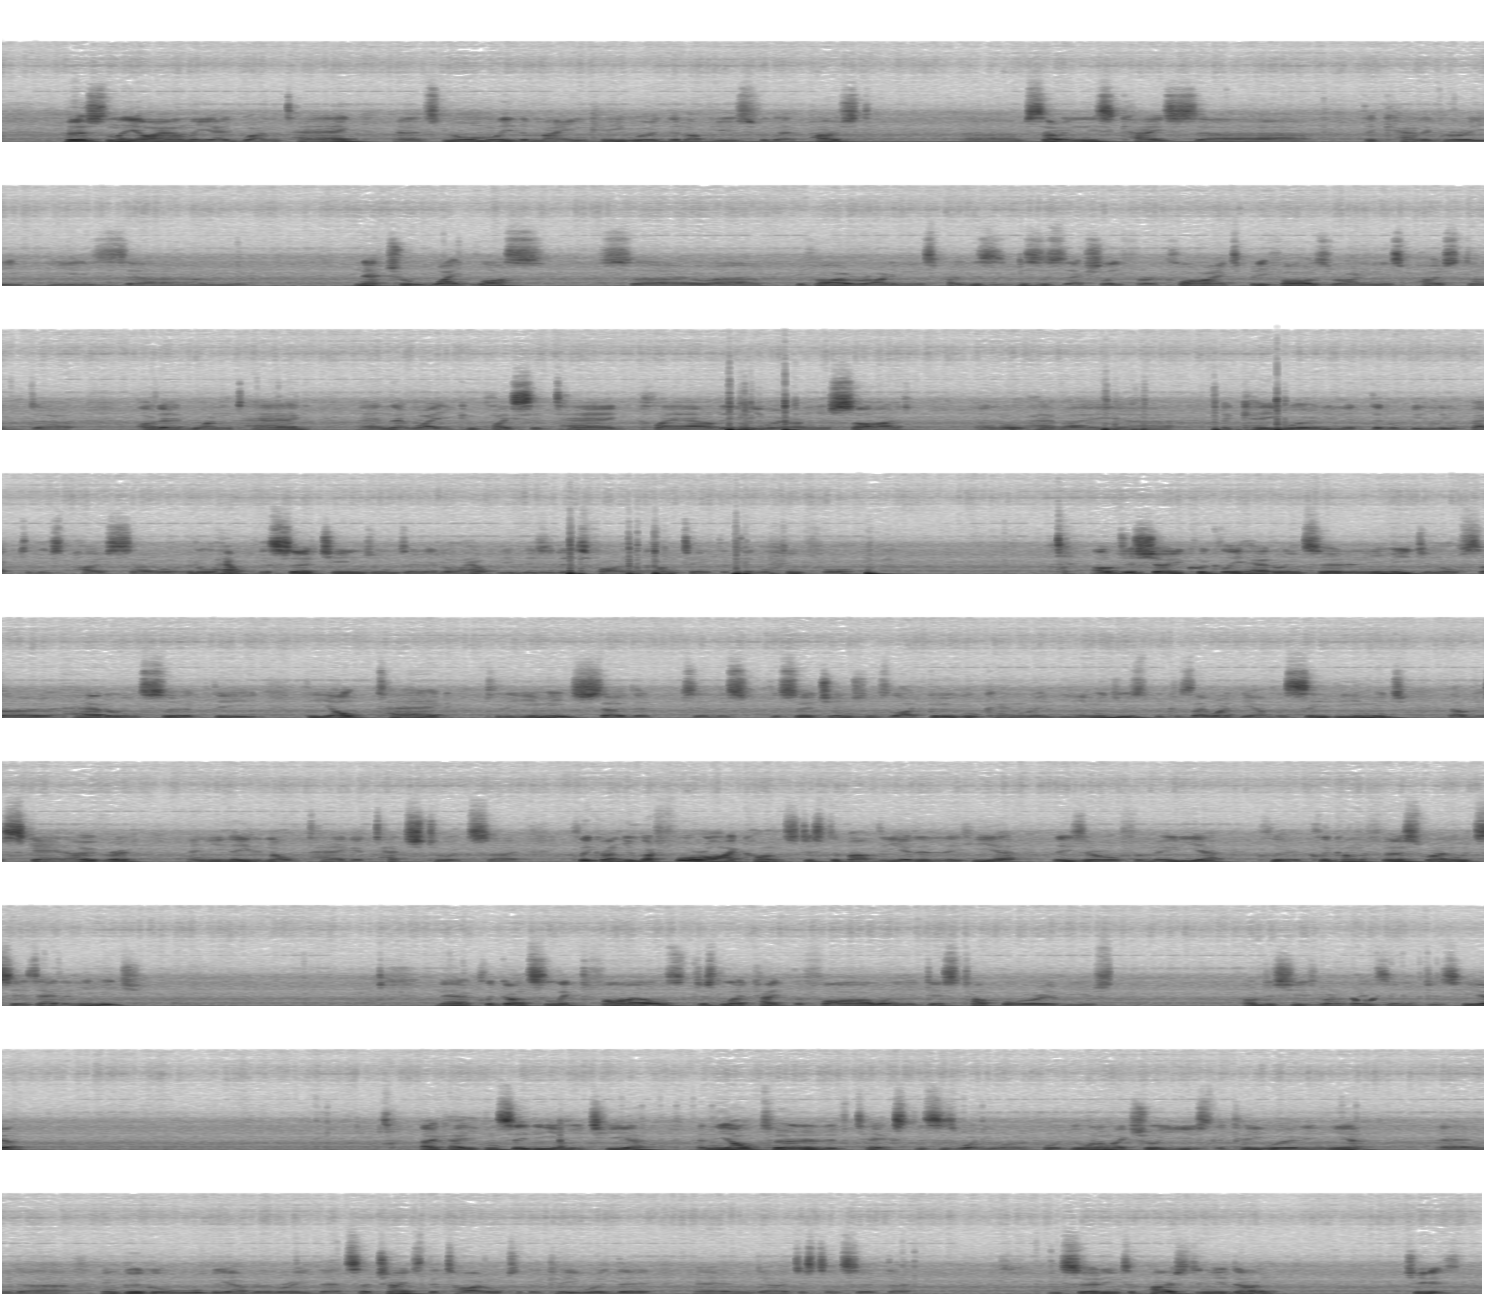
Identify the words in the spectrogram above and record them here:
Personally, I only add one tag and it's normally the main keyword that I've used for that post. Um, so in this case, uh, the category is um, natural weight loss so uh, if I were writing this post, this is this is actually for a client, but if I was writing this post, I'd uh, I'd add one tag, and that way you can place a tag cloud anywhere on your site, and it'll have a uh, a keyword in it that'll be linked back to this post. So it'll, it'll help the search engines and it'll help your visitors find the content that they're looking for. I'll just show you quickly how to insert an image and also how to insert the the alt tag to the image so that uh, the, the search engines like Google can read the images because they won't be able to see the image. They'll just scan over it and you need an alt tag attached to it. So click on you've got four icons just above the editor here. These are all for media. Cl click on the first one which says add an image now click on select files, just locate the file on your desktop or wherever you I'll just use one of these images here. Okay, you can see the image here and the alternative text, this is what you want to put. You want to make sure you use the keyword in here and, uh, and Google will be able to read that. So change the title to the keyword there and uh, just insert that. Insert into post and you're done. Cheers.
